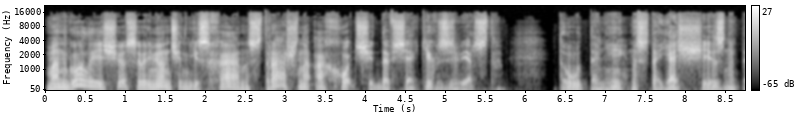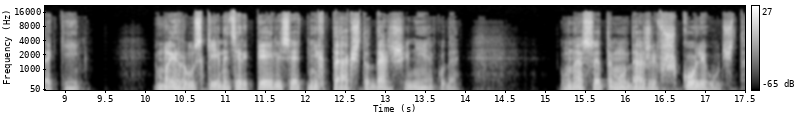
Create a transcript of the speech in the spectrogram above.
Монголы еще со времен Чингисхана страшно охочет до всяких зверств. Тут они настоящие знатоки — мы, русские, натерпелись от них так, что дальше некуда. У нас этому даже в школе учат.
